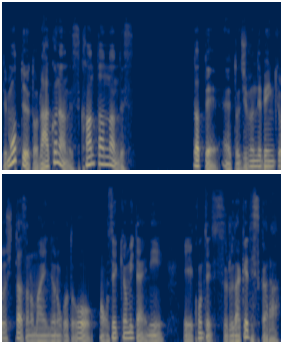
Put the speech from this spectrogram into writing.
で、もっと言うと楽なんです。簡単なんです。だって、えっ、と、自分で勉強したそのマインドのことを、まあ、お説教みたいに、えーコンテンツするだけですから、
